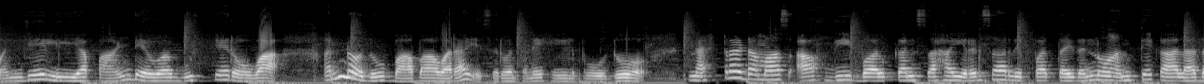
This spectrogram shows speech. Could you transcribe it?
ವಂಜೇಲಿಯ ಪಾಂಡೆವ ಗುಸ್ಚೆರೋವಾ ಅನ್ನೋದು ಬಾಬಾ ಅವರ ಹೆಸರು ಅಂತಲೇ ಹೇಳ್ಬೋದು. ನಸ್ಟ್ರಾಡಮಾಸ್ ಆಫ್ ದಿ ಬಾಲ್ಕನ್ ಸಹ ಎರಡು ಸಾವಿರದ ಇಪ್ಪತ್ತೈದನ್ನು ಅಂತ್ಯಕಾಲದ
